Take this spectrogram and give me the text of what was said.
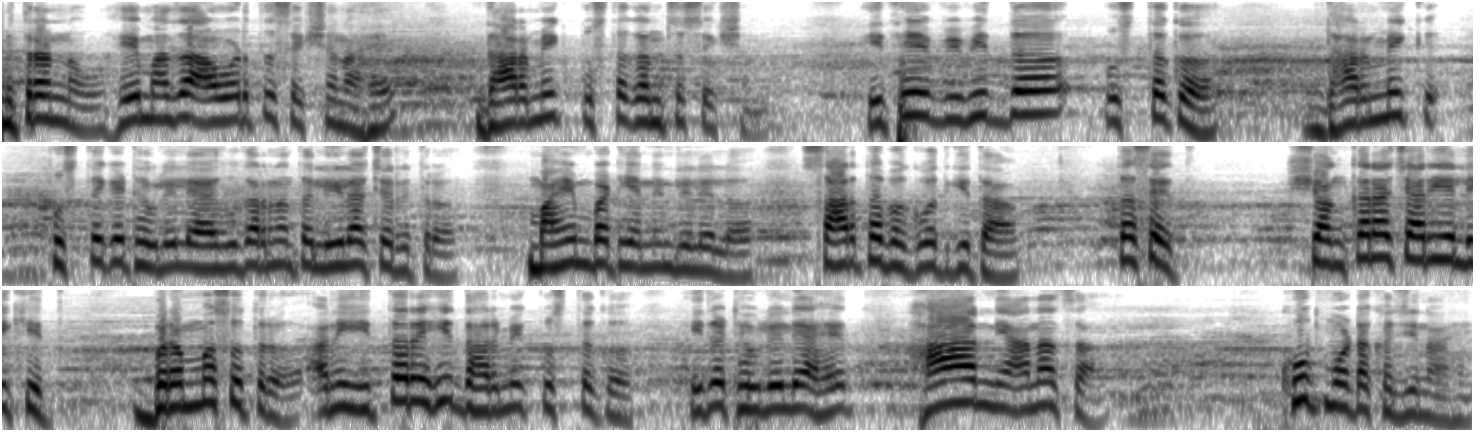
मित्रांनो हे माझं आवडतं सेक्शन आहे धार्मिक पुस्तकांचं सेक्शन इथे विविध पुस्तकं धार्मिक पुस्तके ठेवलेली आहेत. उदाहरणार्थ लीलाचरित्र माहिमभट यांनी लिहिलेलं सार्थ भगवद्गीता तसेच शंकराचार्य लिखित ब्रह्मसूत्र आणि इतरही धार्मिक पुस्तकं इथं ठेवलेली आहेत. हा ज्ञानाचा खूप मोठा खजिना आहे.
